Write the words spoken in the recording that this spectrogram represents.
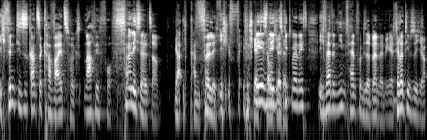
ich finde dieses ganze Kawaii-Zeug nach wie vor völlig seltsam. Ja, ich kann. Völlig. Ich, ich verstehe es nicht, es gibt it. mir nichts. Ich werde nie ein Fan von dieser Band werden, bin ich relativ sicher.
